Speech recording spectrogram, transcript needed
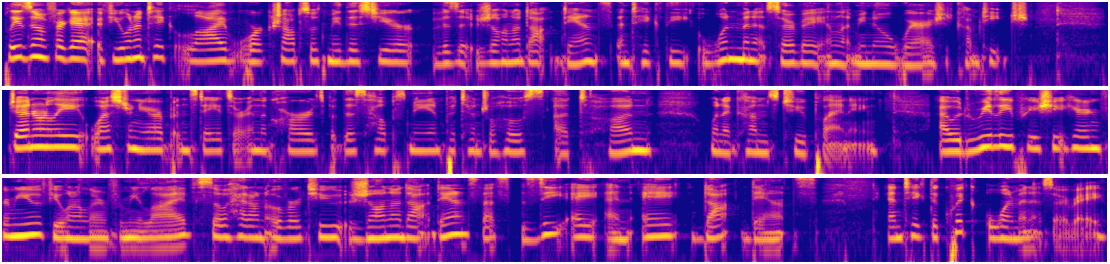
Please don't forget if you want to take live workshops with me this year, visit zana.dance and take the one minute survey and let me know where I should come teach. Generally, Western Europe and states are in the cards, but this helps me and potential hosts a ton when it comes to planning. I would really appreciate hearing from you if you want to learn from me live. So head on over to zana.dance, that's Z A N A dot dance and take the quick one minute survey.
